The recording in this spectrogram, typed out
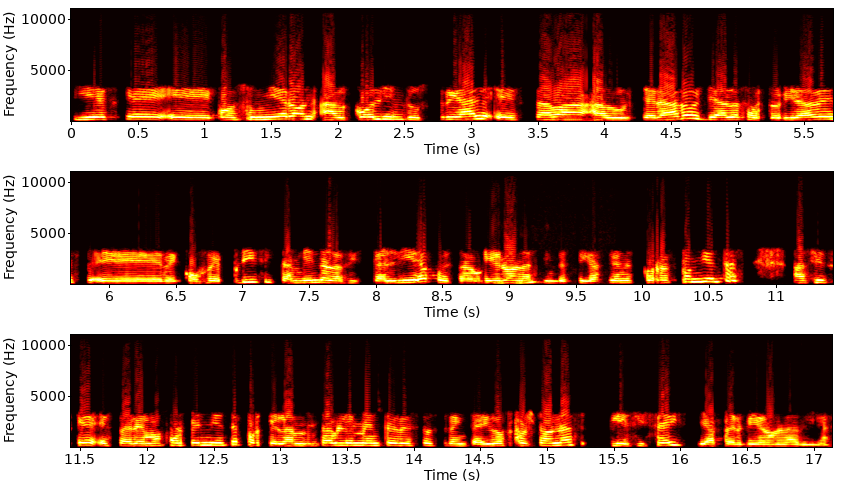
y es que eh, consumieron alcohol industrial, estaba adulterado, ya las autoridades eh, de COFEPRIS y también de la Fiscalía pues abrieron las investigaciones correspondientes, así es que estaremos al pendiente porque lamentablemente de estas 32 personas, 16 ya perdieron la vida.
